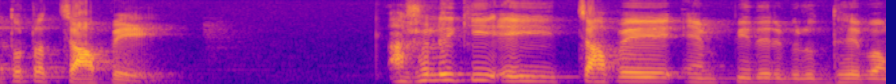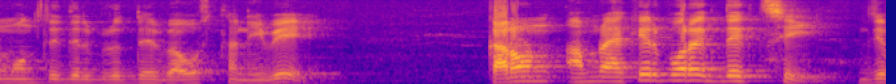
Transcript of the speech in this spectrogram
এতটা চাপে, আসলে কি এই চাপে এমপিদের বিরুদ্ধে বা মন্ত্রীদের বিরুদ্ধে ব্যবস্থা নিবে? কারণ আমরা একের পর এক দেখছি যে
